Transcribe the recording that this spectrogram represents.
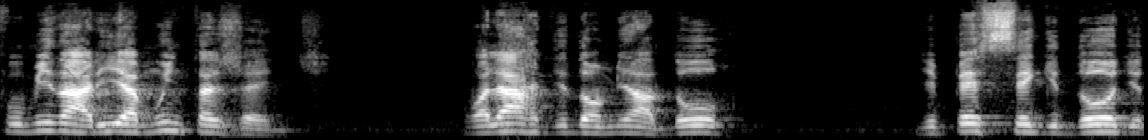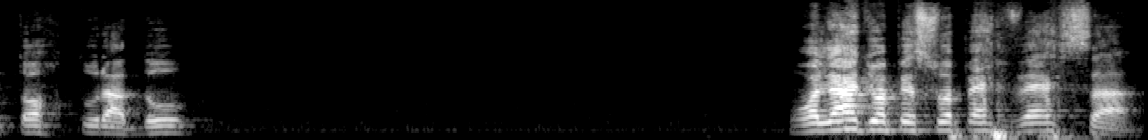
fulminaria muita gente. Um olhar de dominador, de perseguidor, de torturador. Um olhar de uma pessoa perversa.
